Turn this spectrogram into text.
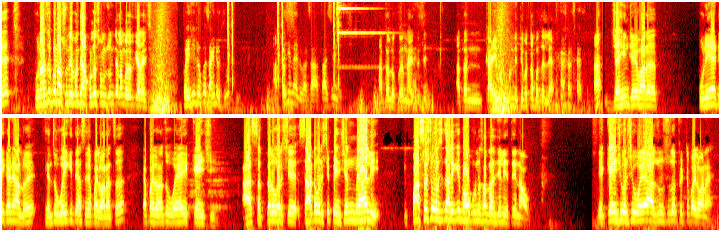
ते कुणाचं पण असू दे पण ते आपलं समजून त्याला मदत करायची. पहिली लोक चांगली होती आता आताची. नाही लोक आता आताची नाही. आता लोक नाही तसे आता काही भरपूर नीतिमत्ता बदलल्या. हा? जय हिंद जय भारत. पुणे या ठिकाणी आलोय. ह्यांचं वय किती असेल या पैलवानाचं? या पैलवानाचं वय आहे एक्क्याऐंशी. आज सत्तर वर्षे साठ वर्षे पेन्शन मिळाली. की पासष्ट वर्ष झाले की भावपूर्ण श्रद्धांजली येते नाव. एक्क्याऐंशी वर्षी वय आहे, अजून सुद्धा फिट्ट पैलवान आहे.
